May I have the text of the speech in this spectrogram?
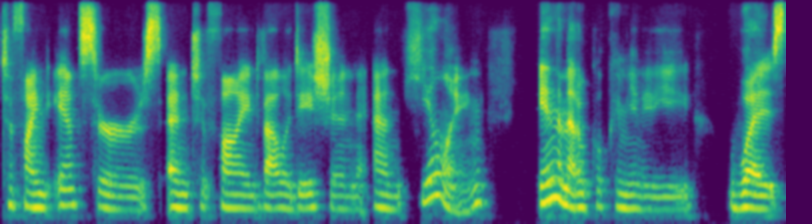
to find answers and to find validation and healing in the medical community was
